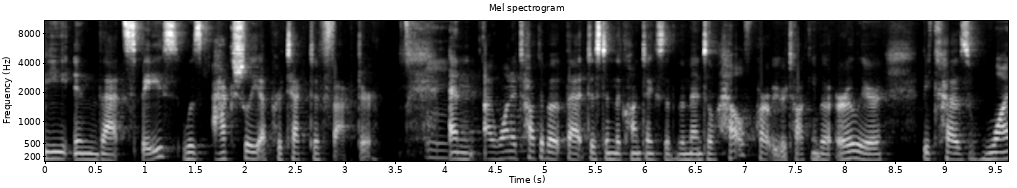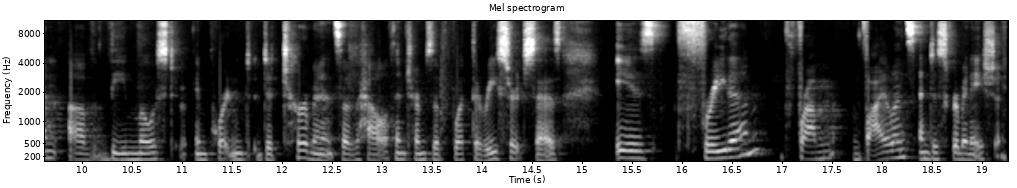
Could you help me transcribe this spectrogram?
be in that space was actually a protective factor. Mm. And I want to talk about that just in the context of the mental health part we were talking about earlier, because one of the most important determinants of health, in terms of what the research says, is freedom from violence and discrimination.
